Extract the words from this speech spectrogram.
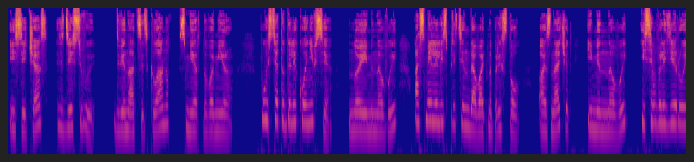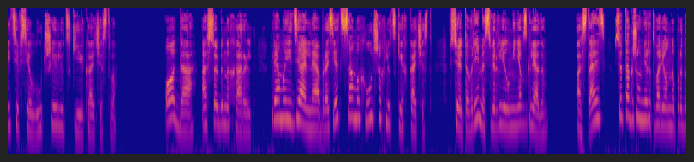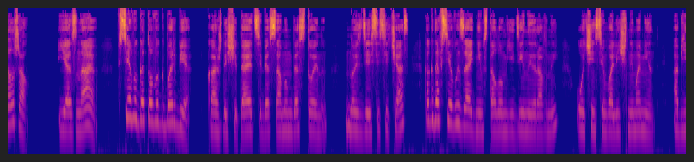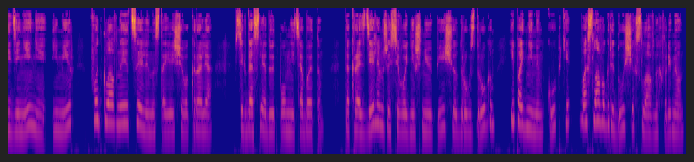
И сейчас здесь вы, двенадцать кланов смертного мира. Пусть это далеко не все, но именно вы осмелились претендовать на престол, а значит, именно вы и символизируете все лучшие людские качества. О да, особенно Харальд, прямо идеальный образец самых лучших людских качеств. Все это время сверлил меня взглядом. А старец все так же умиротворенно продолжал. Я знаю, все вы готовы к борьбе, каждый считает себя самым достойным, но здесь и сейчас, когда все вы за одним столом едины и равны, Очень символичный момент. Объединение и мир — вот главные цели настоящего короля. Всегда следует помнить об этом. Так разделим же сегодняшнюю пищу друг с другом и поднимем кубки во славу грядущих славных времен.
